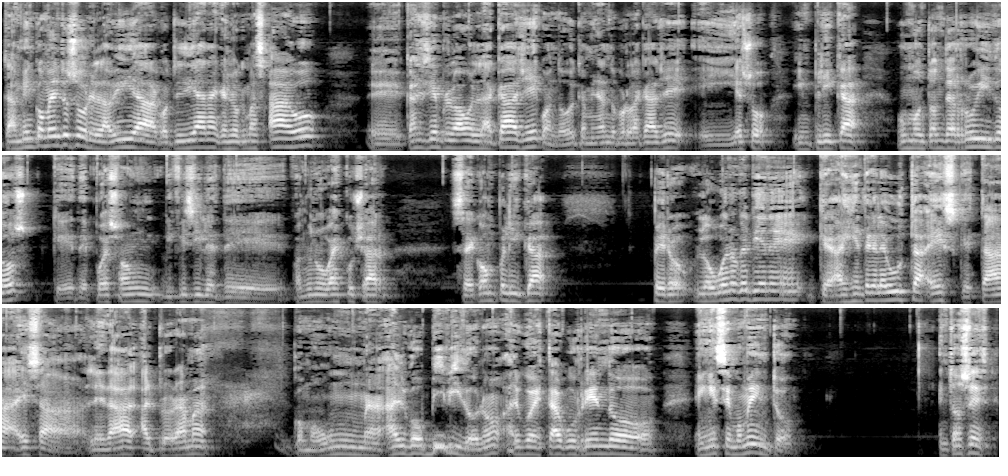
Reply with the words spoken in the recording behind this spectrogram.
También comento sobre la vida cotidiana, que es lo que más hago. Eh, casi siempre lo hago en la calle, cuando voy caminando por la calle, y eso implica un montón de ruidos que después son difíciles de, cuando uno va a escuchar, se complica, pero lo bueno que tiene, que hay gente que le gusta, es que está esa, le da al programa como un algo vívido, ¿no? Algo que está ocurriendo en ese momento. Entonces,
